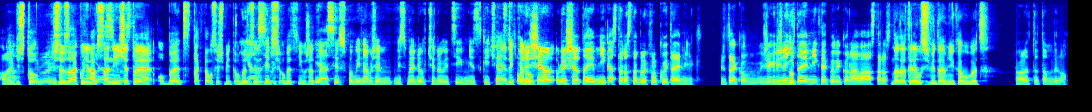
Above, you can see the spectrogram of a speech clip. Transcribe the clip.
Ale když, to, když je v zákoně napsaný, vlastně, že to vlastně- je obec, tak tam musíš mít obecní, si, v, obecní úřad. Já tak... si vzpomínám, že my jsme jednou v Černovicích v městské části odešel, odešel tajemník a starosta byl chvilku i tajemník. Že, to jako, že když není no. tajemník, tak to vykonává starosta. No tak ty nemusíš mít tajemníka vůbec. No ale to tam bylo.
